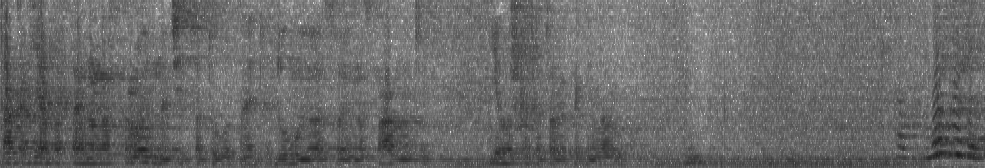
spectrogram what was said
Так как я постоянно настроен на чистоту, вот на эту, думаю о своем наставнике, девушка, которая подняла руку. А можно вопрос?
